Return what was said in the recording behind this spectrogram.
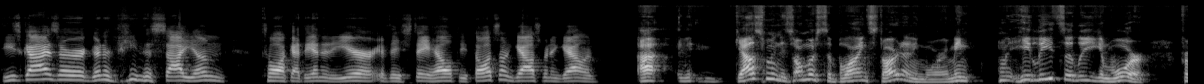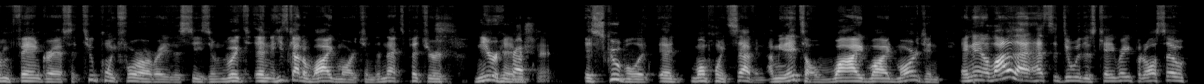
these guys are going to be in the Cy Young talk at the end of the year if they stay healthy. Thoughts on Gausman and Gallen? Uh, Gausman is almost a blind start anymore. I mean, he leads the league in WAR from Fangraphs at 2.4 already this season, which and he's got a wide margin. The next pitcher near him is Skubal at, at 1.7. I mean, it's a wide, wide margin. And then a lot of that has to do with his K rate, but also,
